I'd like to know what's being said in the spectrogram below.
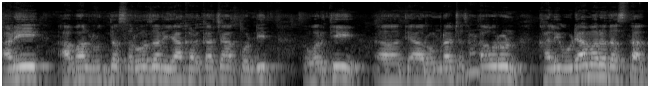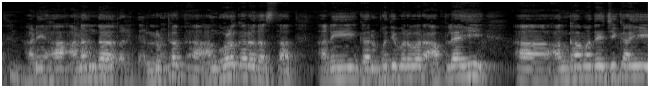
आणि आबालवृद्ध सर्वजण या खडकाच्या कोंडीत वरती त्या रोमडाच्या झाडावरून खाली उड्या मारत असतात. आणि हा आनंद लुटत आंघोळ करत असतात. आणि गणपतीबरोबर आपल्याही अंगामध्ये जी काही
